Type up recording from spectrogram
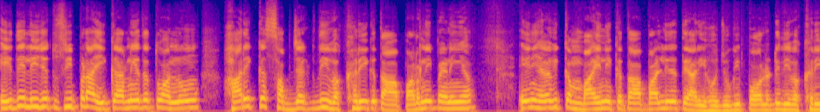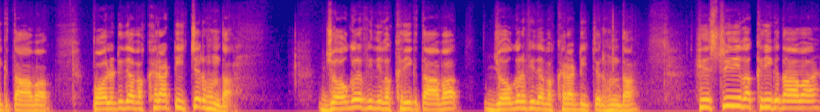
ਇਹਦੇ ਲਈ ਜੇ ਤੁਸੀਂ ਪੜ੍ਹਾਈ ਕਰਨੀ ਹੈ ਤਾਂ ਤੁਹਾਨੂੰ ਹਰ ਇੱਕ ਸਬਜੈਕਟ ਦੀ ਵੱਖਰੀ ਕਿਤਾਬ ਪੜ੍ਹਨੀ ਪੈਣੀ ਆ। ਇਹ ਨਹੀਂ ਹੈਗਾ ਵੀ ਕੰਬਾਈਨ ਇੱਕ ਕਿਤਾਬ ਪੜ੍ਹ ਲਈ ਤੇ ਤਿਆਰੀ ਹੋ ਜੂਗੀ। ਪੋਲਿਟੀ ਦੀ ਵੱਖਰੀ ਕਿਤਾਬ ਆ। ਪੋਲਿਟੀ ਦਾ ਵੱਖਰਾ ਟੀਚਰ ਹੁੰਦਾ। ਜੀਓਗ੍ਰਾਫੀ ਦੀ ਵੱਖਰੀ ਕਿਤਾਬ ਆ। ਜੀਓਗ੍ਰਾਫੀ ਦਾ ਵੱਖਰਾ ਟੀਚਰ ਹੁੰਦਾ। ਹਿਸਟਰੀ ਦੀ ਵੱਖਰੀ ਕਿਤਾਬ ਆ।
